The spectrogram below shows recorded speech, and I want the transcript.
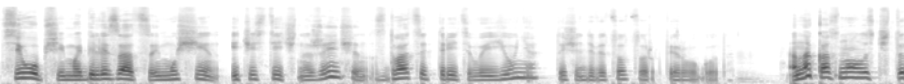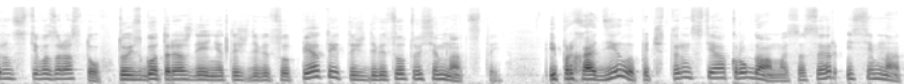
всеобщей мобилизации мужчин и частично женщин с 23 июня 1941 года. Она коснулась 14 возрастов, то есть год рождения 1905-1918, и проходила по 14 округам СССР из 17.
